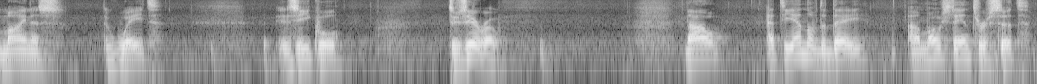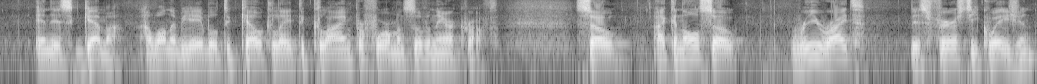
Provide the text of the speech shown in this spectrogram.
minus the weight is equal to zero. Now, at the end of the day, I'm most interested in this gamma. I want to be able to calculate the climb performance of an aircraft. So I can also rewrite this first equation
